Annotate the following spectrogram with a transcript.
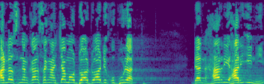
Anda sengaja mau doa-doa di kuburan. Dan hari-hari ini,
